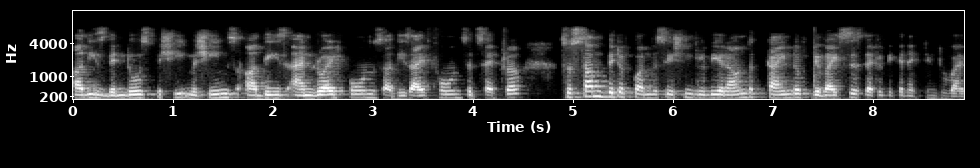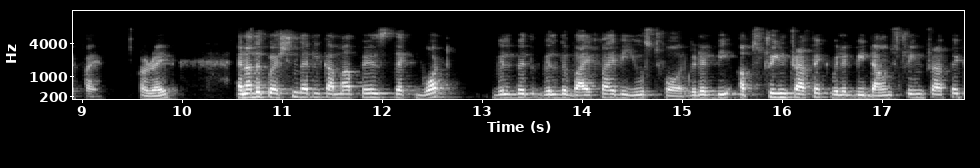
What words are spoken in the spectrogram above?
are these Windows machines? Are these Android phones? Are these iPhones, etc.? So some bit of conversation will be around the kind of devices that will be connecting to Wi-Fi. All right. Another question that will come up is that what will be, will the Wi-Fi be used for? Will it be upstream traffic? Will it be downstream traffic?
